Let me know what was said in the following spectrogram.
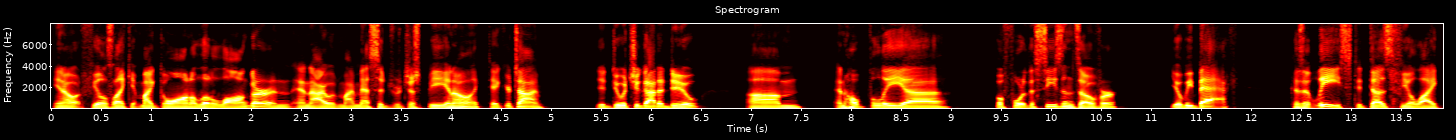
you know, it feels like it might go on a little longer. And and I would, my message would just be, you know, like take your time. You do what you got to do, um, and hopefully, uh, before the season's over, you'll be back. Because at least it does feel like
